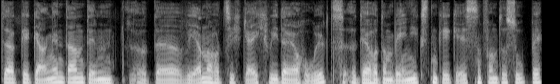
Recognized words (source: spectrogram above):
gegangen dann, denn äh, der Werner hat sich gleich wieder erholt. Der hat am wenigsten gegessen von der Suppe.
